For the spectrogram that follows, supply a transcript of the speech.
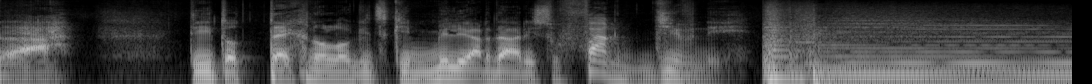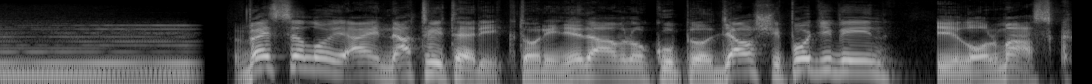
Ah, títo technologickí miliardári sú fakt divní. Veselo je aj na Twitteri, ktorý nedávno kúpil ďalší podivín Elon Musk.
